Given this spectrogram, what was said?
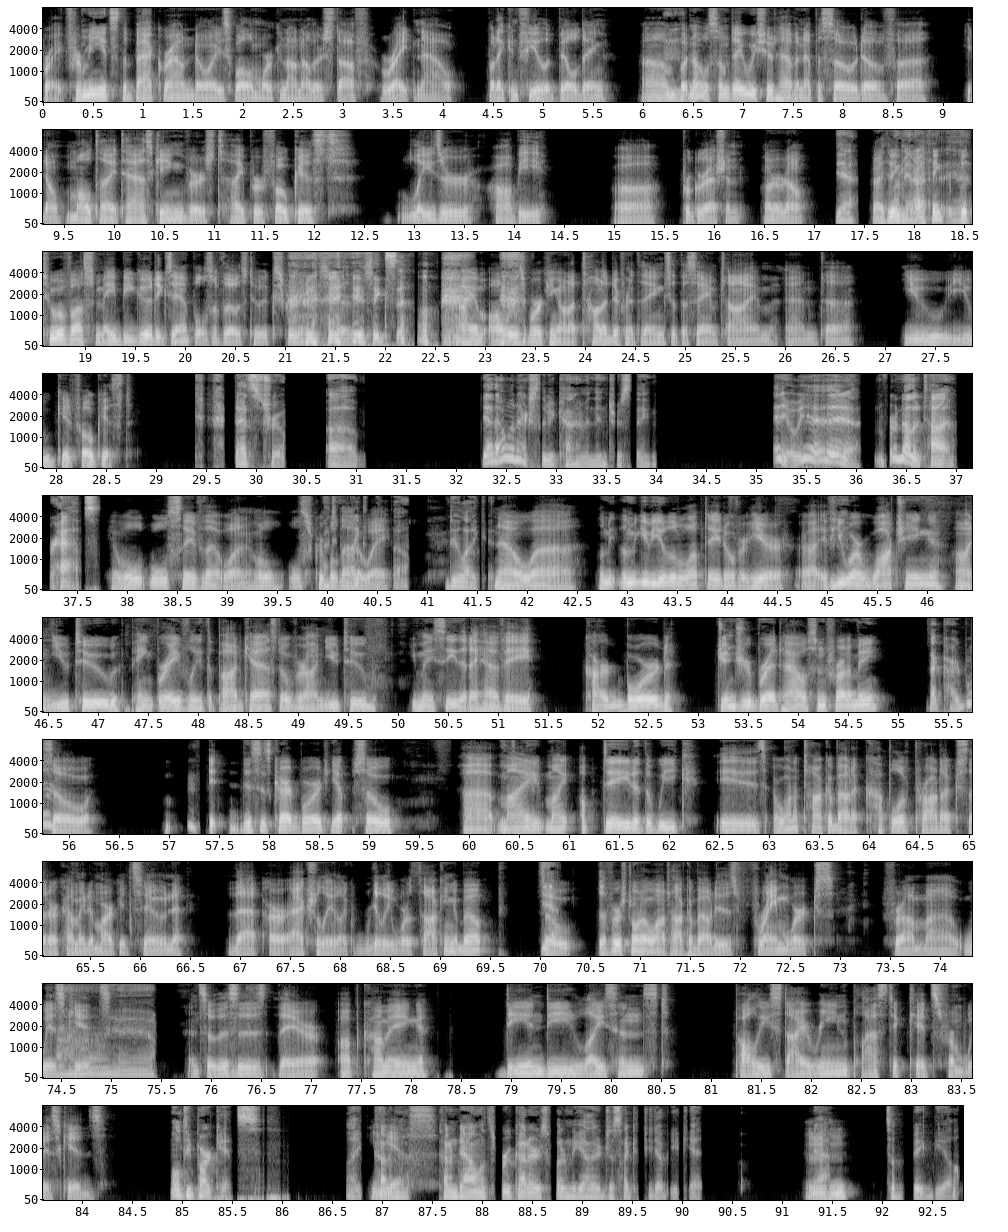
Right. For me, it's the background noise while I'm working on other stuff right now, but I can feel it building. Um, Mm. But no, someday we should have an episode of, uh, you know, multitasking versus hyper focused laser hobby uh, progression. I don't know. Yeah. I think mean, I, I- think yeah. the two of us may be good examples of those two extremes. I think so. I am always working on a ton of different things at the same time, and uh, you you get focused. That's true. Um, yeah, that would actually be kind of an interesting. Anyway, yeah, yeah, yeah. for another time, perhaps. Yeah, we'll we'll save that one. We'll we'll I scribble do that like away. though. I do like it. Now, uh, let me let me give you a little update over here. Uh, if you are watching on YouTube, Paint Bravely, the podcast over on YouTube, you may see that I have a cardboard gingerbread house in front of me. Is that cardboard? So, it, this is cardboard. Yep. So, uh, my my update of the week is I want to talk about a couple of products that are coming to market soon that are actually like really worth talking about. So the first one I want to talk about is Frameworks from uh, WizKids, Oh, yeah, yeah, yeah. and so this is their upcoming D and D licensed polystyrene plastic kits from WizKids. Multi-part kits. Like cut Yes. cut them down with sprue cutters, put them together just like a GW kit. Yeah. hmm It's a big deal.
